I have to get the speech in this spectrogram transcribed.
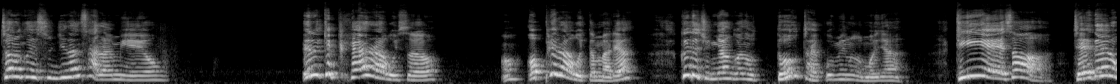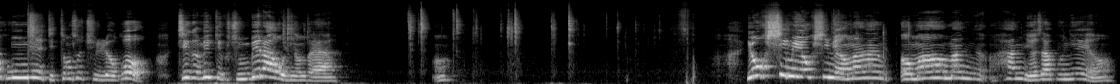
저는 그냥 순진한 사람이에요. 이렇게 피아를 하고 있어요. 어? 어필을 하고 있단 말이야. 근데 중요한 거는 더욱 잘 꾸미는 건 뭐냐. 뒤에서 제대로 국민의 뒤통수 치려고 지금 이렇게 준비를 하고 있는 거야. 어? 욕심이 욕심이 어마한, 어마어마한 여자분이에요.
